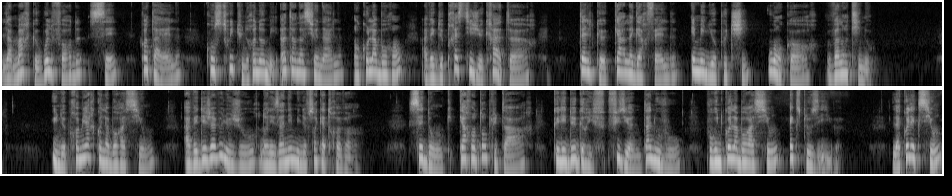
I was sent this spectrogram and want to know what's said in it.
La marque Wolford s'est, quant à elle, construite une renommée internationale en collaborant avec de prestigieux créateurs tels que Karl Lagerfeld, Emilio Pucci ou encore Valentino. Une première collaboration avait déjà vu le jour dans les années 1980. C'est donc 40 ans plus tard que les deux griffes fusionnent à nouveau pour une collaboration explosive. La collection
